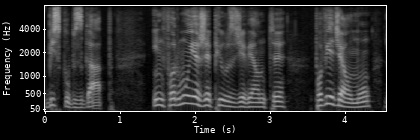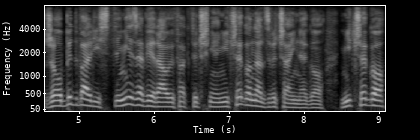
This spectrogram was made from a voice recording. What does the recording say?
biskup z informuje, że Pius IX powiedział mu, że obydwa listy nie zawierały faktycznie niczego nadzwyczajnego, niczego,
